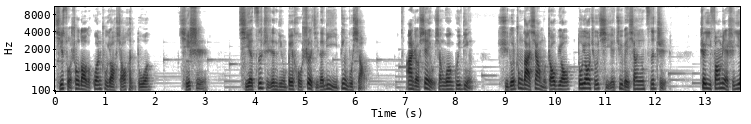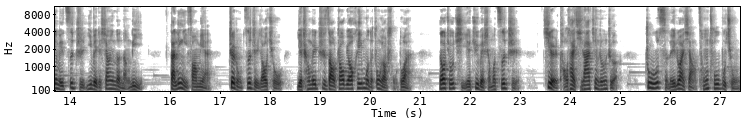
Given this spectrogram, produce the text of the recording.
其所受到的关注要小很多。其实，企业资质认定背后涉及的利益并不小。按照现有相关规定，许多重大项目招标都要求企业具备相应资质。这一方面是因为资质意味着相应的能力，但另一方面，这种资质要求。也成为制造招标黑幕的重要手段，要求企业具备什么资质，继而淘汰其他竞争者，诸如此类乱象层出不穷。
